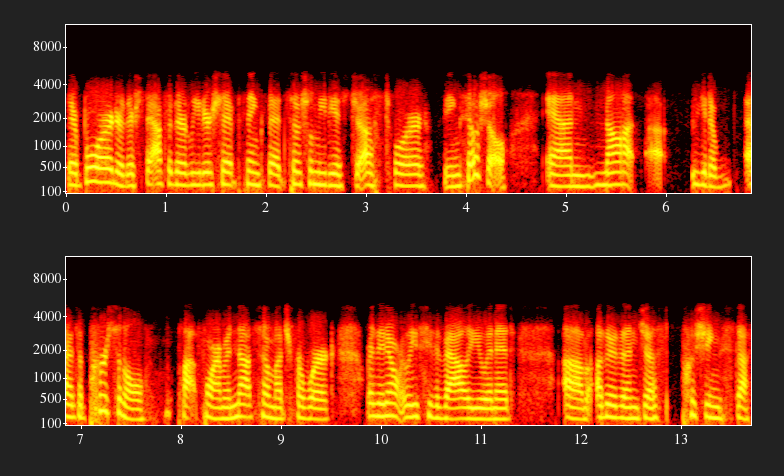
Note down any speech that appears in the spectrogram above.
their board or their staff or their leadership think that social media is just for being social and not uh, you know, as a personal platform and not so much for work, or they don't really see the value in it um, other than just pushing stuff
